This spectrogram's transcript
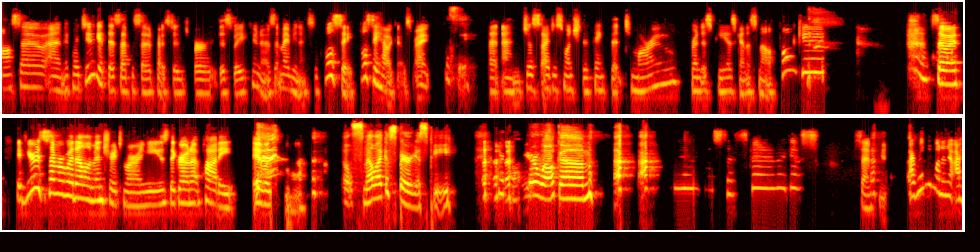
also, um, if I do get this episode posted for this week, who knows? It may be next week. We'll see. We'll see how it goes. Right? We'll see. But and just, I just want you to think that tomorrow Brenda's pee is going to smell funky. so if if you're at Summerwood Elementary tomorrow and you use the grown up potty, it was. Uh, It'll smell like asparagus pee. you're, you're welcome. asparagus. So, yeah. I really want to know. I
